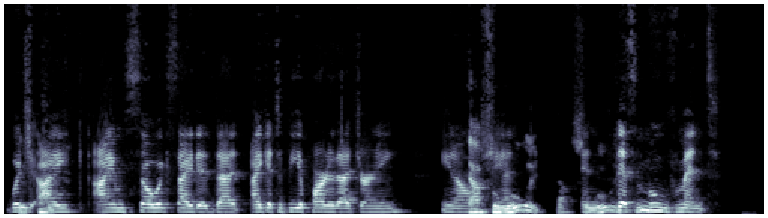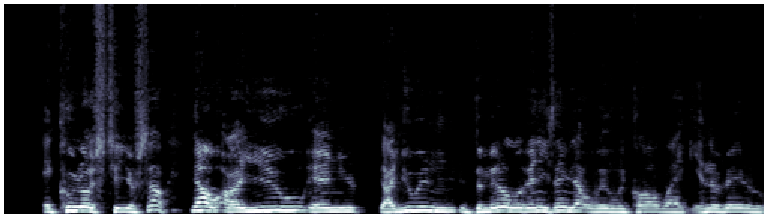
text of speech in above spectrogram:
which I I am so excited that I get to be a part of that journey. You know, absolutely, and, absolutely. And this movement. And kudos to yourself. Now, are you in you are you in the middle of anything that we would call like innovative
